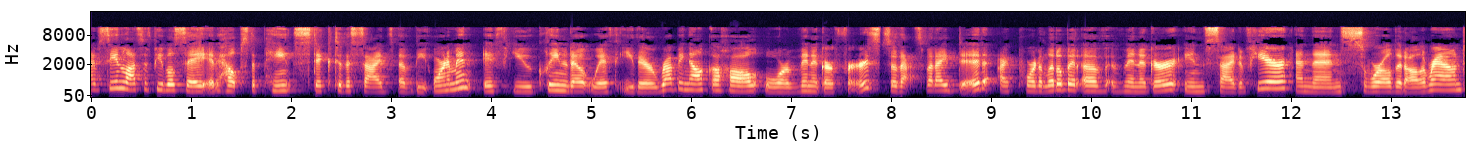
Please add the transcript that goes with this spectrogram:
I've seen lots of people say it helps the paint stick to the sides of the ornament if you clean it out with either rubbing alcohol or vinegar first. So that's what I did. I poured a little bit of vinegar inside of here and then swirled it all around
